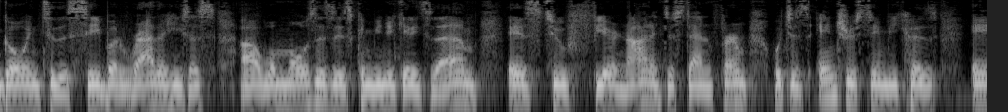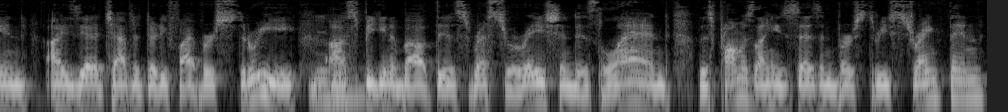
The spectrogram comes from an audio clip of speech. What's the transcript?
Go into the sea." But rather, He says, uh, what Moses is communicating to them is to fear not and to stand firm, which is interesting because in Isaiah chapter 35 verse 3, uh, mm-hmm. uh, speaking about this restoration, this land, this promised land, he says in verse 3, strengthen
